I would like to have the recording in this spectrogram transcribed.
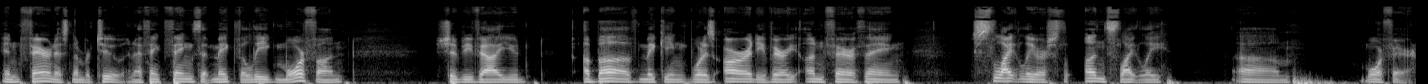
and fairness number two. And I think things that make the league more fun should be valued above making what is already a very unfair thing slightly or unslightly um, more fair.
